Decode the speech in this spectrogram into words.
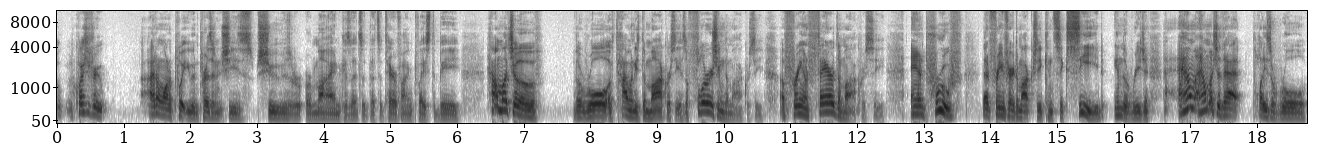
a question for you. I don't want to put you in President Xi's shoes or, or mine because that's a, that's a terrifying place to be. How much of the role of Taiwanese democracy as a flourishing democracy, a free and fair democracy, and proof that free and fair democracy can succeed in the region, how, how much of that plays a role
